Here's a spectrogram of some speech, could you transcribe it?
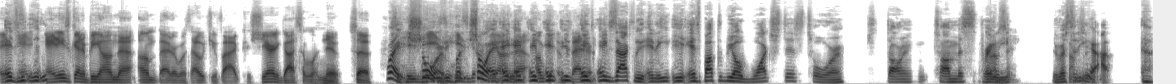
And, It's- and- and he's going to be on that "I'm better without you" vibe because she already got someone new. So Right, he's- sure, he's- he's sure, gonna and- that, and- and- and- exactly. And he, he- it's about to be a watch this tour starring Thomas Brady. The rest of the year, I-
